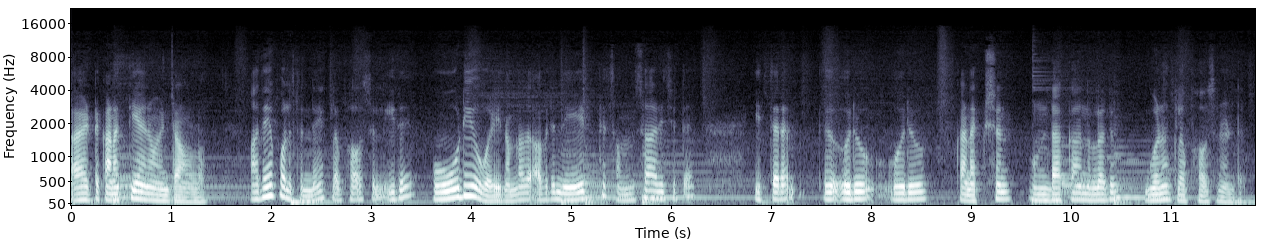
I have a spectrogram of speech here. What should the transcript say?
ആയിട്ട് കണക്ട് ചെയ്യാൻ വേണ്ടിയിട്ടാണല്ലോ. അതേപോലെ തന്നെ ക്ലബ് ഹൗസിൽ ഇത് ഓഡിയോ വഴി നമ്മൾ അവർ നേരിട്ട് സംസാരിച്ചിട്ട് ഇത്തരം ഒരു- ഒരു കണക്ഷൻ ഉണ്ടാക്കുക എന്നുള്ളൊരു ഗുണം ക്ലബ് ഹൗസിനുണ്ട്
